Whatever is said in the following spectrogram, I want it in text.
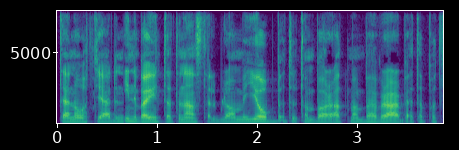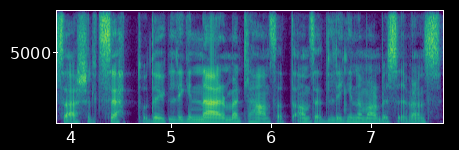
Den åtgärden innebär ju inte att den anställde blir av med jobbet utan bara att man behöver arbeta på ett särskilt sätt och det ligger närmare till hands att anse att det ligger inom arbetsgivarens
